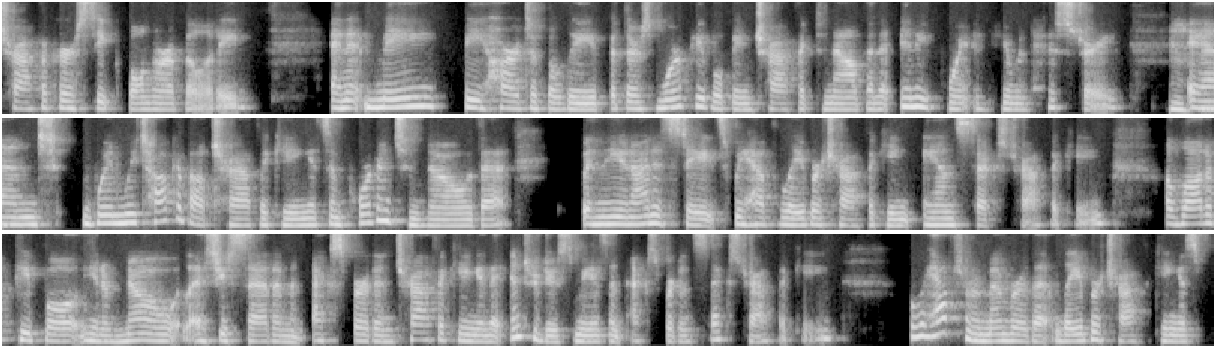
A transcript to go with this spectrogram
traffickers seek vulnerability. And it may be hard to believe, but there's more people being trafficked now than at any point in human history. Mm-hmm. And when we talk about trafficking, it's important to know that in the United States, we have labor trafficking and sex trafficking. A lot of people, you know, know, as you said, I'm an expert in trafficking, and they introduced me as an expert in sex trafficking. But we have to remember that labor trafficking is,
